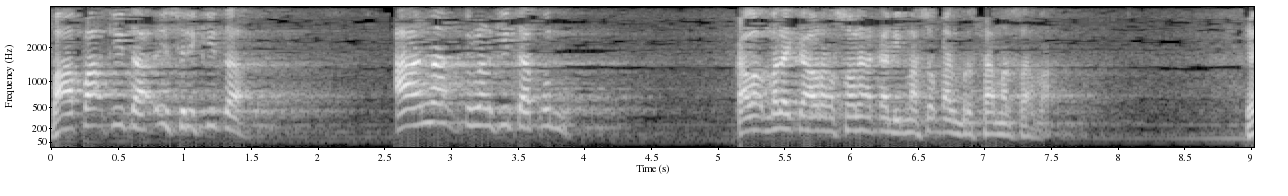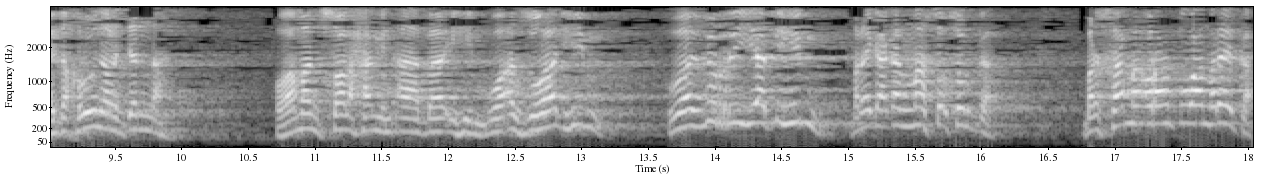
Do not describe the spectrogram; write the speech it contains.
Bapak kita, istri kita. Anak turunan kita pun. Kalau mereka orang soleh akan dimasukkan bersama-sama. Yadkhuluna al-jannah. Wa man min abaihim wa azwajihim wa dzurriyyatihim. Mereka akan masuk surga bersama orang tua mereka,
